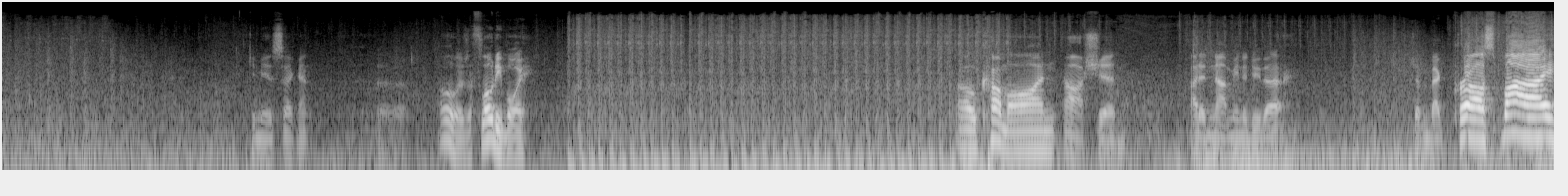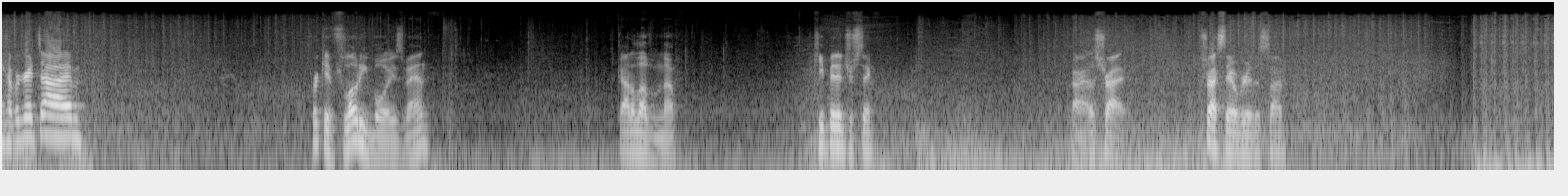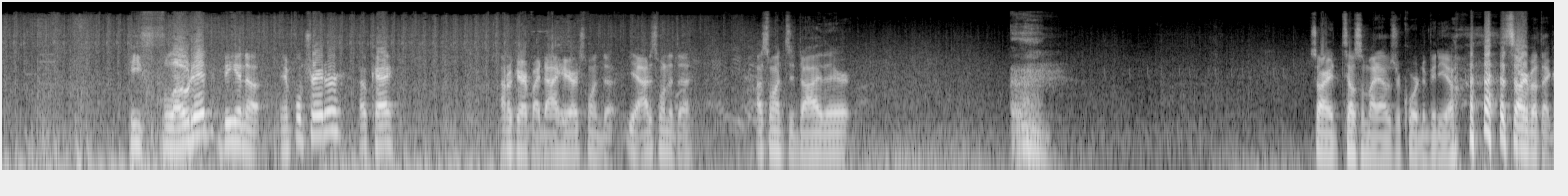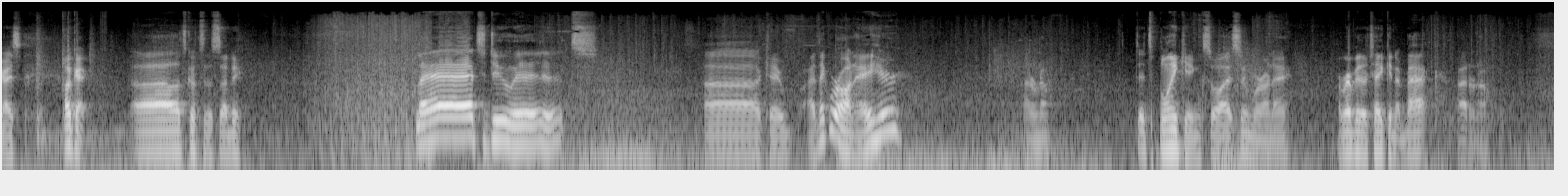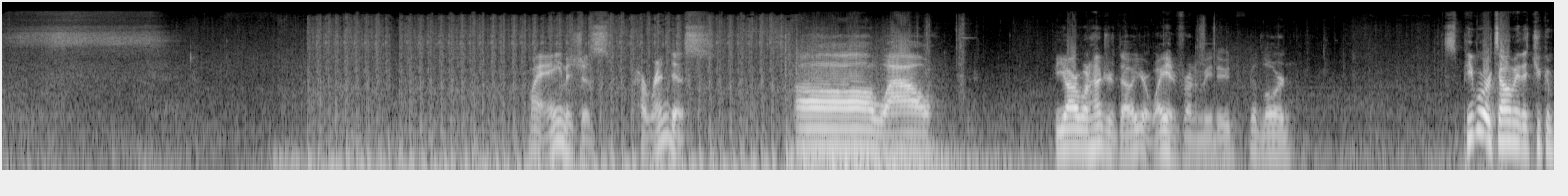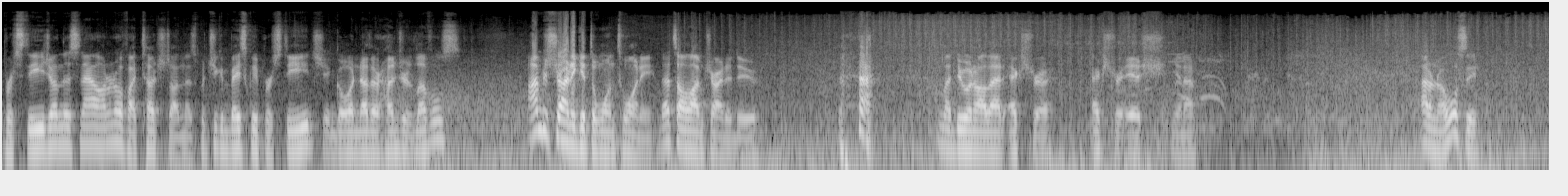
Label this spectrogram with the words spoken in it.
Give me a second. Uh, oh, there's a floaty boy. Oh, come on. Oh, shit. I did not mean to do that. Jumping back across. Bye. Have a great time. Freaking floaty boys, man. Gotta love them, though. Keep it interesting. Alright, let's try it. Let's try to stay over here this time. He floated being a infiltrator? Okay. I don't care if I die here. I just wanted to... Yeah, I just wanted to... I just wanted to die there. Sorry, tell somebody I was recording a video. Sorry about that, guys. Okay. Uh, let's go to the Sunday. Let's do it. Uh, okay, I think we're on A here. I don't know. It's blinking, so I assume we're on A. Or maybe they're taking it back. I don't know. My aim is just horrendous. Oh, wow. BR100, though. You're way in front of me, dude. Good lord. People were telling me that you can prestige on this now. I don't know if I touched on this, but you can basically prestige and go another 100 levels. I'm just trying to get to 120. That's all I'm trying to do. I'm not doing all that extra, extra-ish, you know. I don't know. We'll see.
